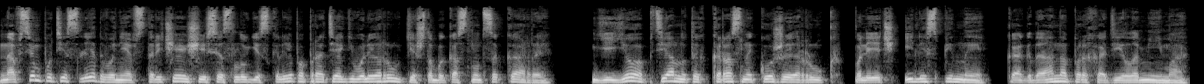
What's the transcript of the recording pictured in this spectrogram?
На всем пути следования встречающиеся слуги склепа протягивали руки, чтобы коснуться Кары, ее обтянутых красной кожей рук, плеч или спины, когда она проходила мимо.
